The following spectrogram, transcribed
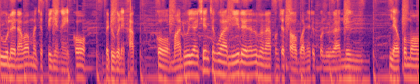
ดูเลยนะว่ามันจะเป็นยังไงก็ไปดูกันเลยครับ ก็มาดูอย่างเช่นจังหวะนี้เลยนะทุกคนนะผมจะต่อบอลให้ทุกคนดูนะหนึ่งแล้วก็มอง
